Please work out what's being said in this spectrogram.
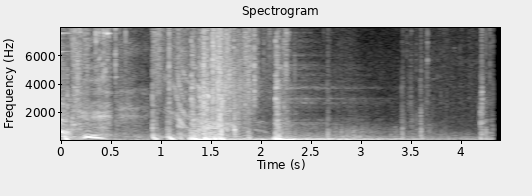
Uh.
